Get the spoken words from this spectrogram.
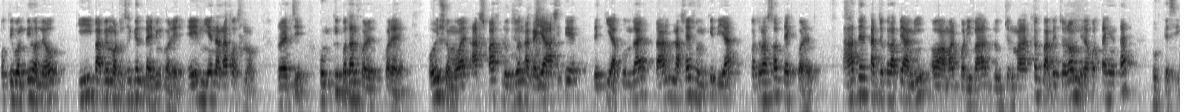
প্রতিবন্ধী হলেও কীভাবে মোটরসাইকেল ড্রাইভিং করে, এই নিয়ে নানা প্রশ্ন। রয়েছে, হুমকি প্রদান করে করে। ওই সময় আশপাশ লোকজন আগাইয়া আসিতে দেখিয়া পুনরায় প্রাণ নাশের হুমকি দিয়া ঘটনাস্থল ত্যাগ করেন। তাহাদের কার্যকলাপে আমি ও আমার পরিবার লোকজন মারাত্মকভাবে চরম নিরাপত্তাহীনতায় ভুগতেছি।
